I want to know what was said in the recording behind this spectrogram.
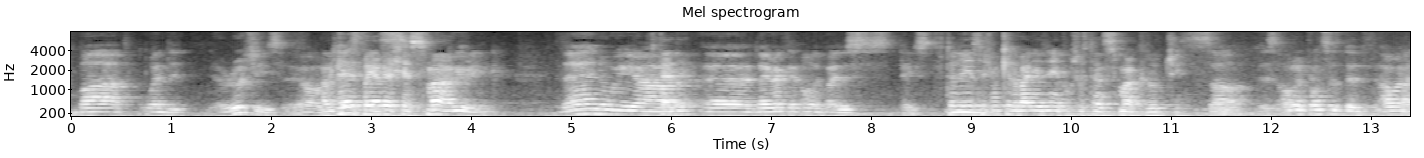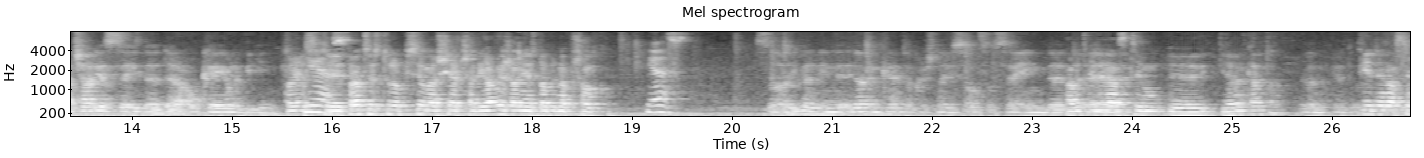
But when the ruchis or Ale kiedy pojawia się smak, appearing, then we are Wtedy. uh, directed only by this taste. wtedy jesteśmy kierowani jedynie poprzez ten smak ruchi. So this process that our says that they are okay on the beginning. To jest Yes. y, proces, który opisują nasi acharyowie, że on jest dobry na początku. Yes. So even in the 11th canto, Krishna is also saying that. Nawet w 11, y, 11 kanto? W 11,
